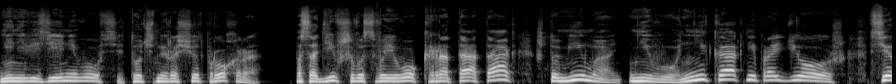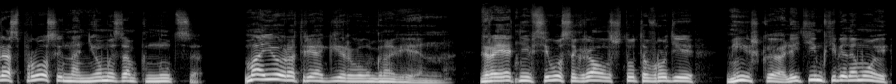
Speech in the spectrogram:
не невезение вовсе, точный расчет Прохора — посадившего своего крота так, что мимо него никак не пройдешь, все расспросы на нем и замкнутся. Майор отреагировал мгновенно. Вероятнее всего сыграл что-то вроде «Мишка, летим к тебе домой,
